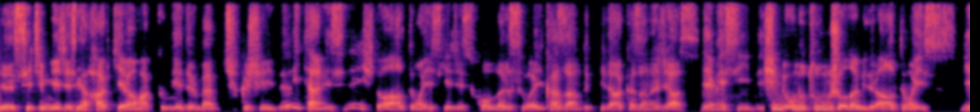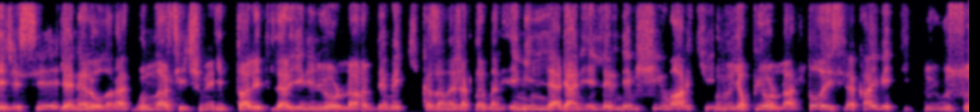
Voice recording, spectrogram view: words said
e, seçim gecesi hak yemem hakkımı yedirmem çıkışıydı. Bir tanesi de işte o 6 Mayıs gecesi kolları sıvayıp kazandık bir daha kazanacağız demesiydi. Şimdi unutulmuş olabilir 6 Mayıs gecesi genel olarak bunlar seçimi iptal ettiler yeniliyorlar demek ki kazanacaklarından eminler. Yani ellerinde bir şey var ki bunu yapıyorlar. Dolayısıyla kaybettik duygusu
